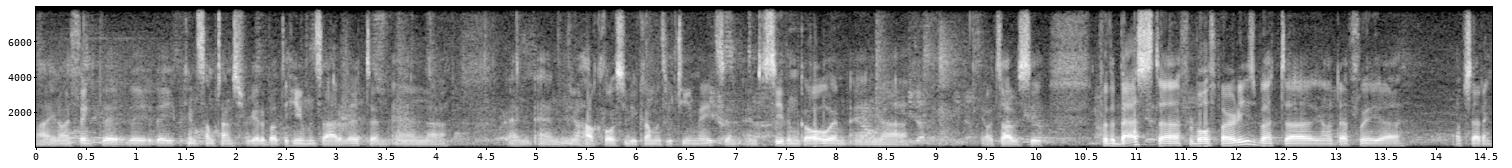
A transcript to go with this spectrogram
uh, you know, I think that they, they can sometimes forget about the human side of it and and. Uh, and, and you know how close you become with your teammates, and, and to see them go, and, and uh, you know it's obviously for the best uh, for both parties, but uh, you know definitely uh, upsetting.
